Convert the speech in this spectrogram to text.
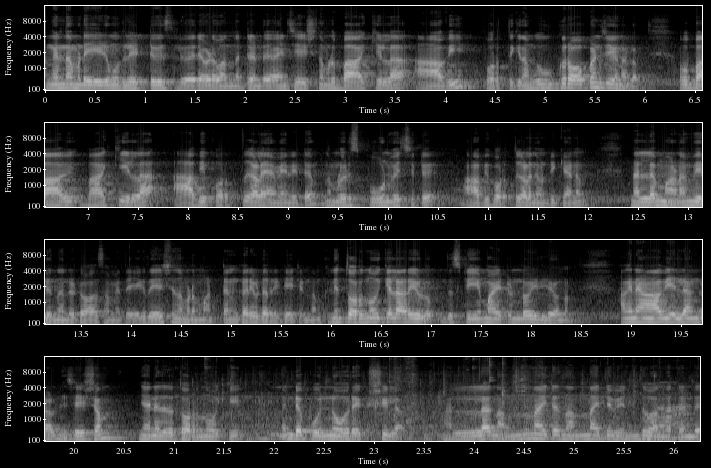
അങ്ങനെ നമ്മുടെ ഏഴ് മുതൽ എട്ട് വിസിൽ വരെ അവിടെ വന്നിട്ടുണ്ട്. അതിന് ശേഷം നമ്മൾ ബാക്കിയുള്ള ആവി പുറത്തേക്ക് നമുക്ക് കുക്കർ ഓപ്പൺ ചെയ്യണമല്ലോ. അപ്പോൾ ഭാവി ബാക്കിയുള്ള ആവി പുറത്ത് കളയാൻ വേണ്ടിയിട്ട് നമ്മളൊരു സ്പൂൺ വെച്ചിട്ട് ആവി പുറത്ത് കളഞ്ഞുകൊണ്ടിരിക്കുകയാണ്. നല്ല മണം വരുന്നുണ്ട് കേട്ടോ ആ സമയത്ത്. ഏകദേശം നമ്മുടെ മട്ടൻ കറി ഇവിടെ റെഡി ആയിട്ടുണ്ട്. നമുക്ക് ഇനി തുറന്നു നോക്കിയാലേ അറിയുള്ളൂ. ഇത് സ്റ്റീം ആയിട്ടുണ്ടോ ഇല്ലയോ എന്നും. അങ്ങനെ ആവിയെല്ലാം കളഞ്ഞ ശേഷം ഞാനത് തുറന്നു നോക്കി. എന്റെ പൊന്നോ രക്ഷയില്ല. നല്ല നന്നായിട്ട് നന്നായിട്ട് വെന്ത് വന്നിട്ടുണ്ട്.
